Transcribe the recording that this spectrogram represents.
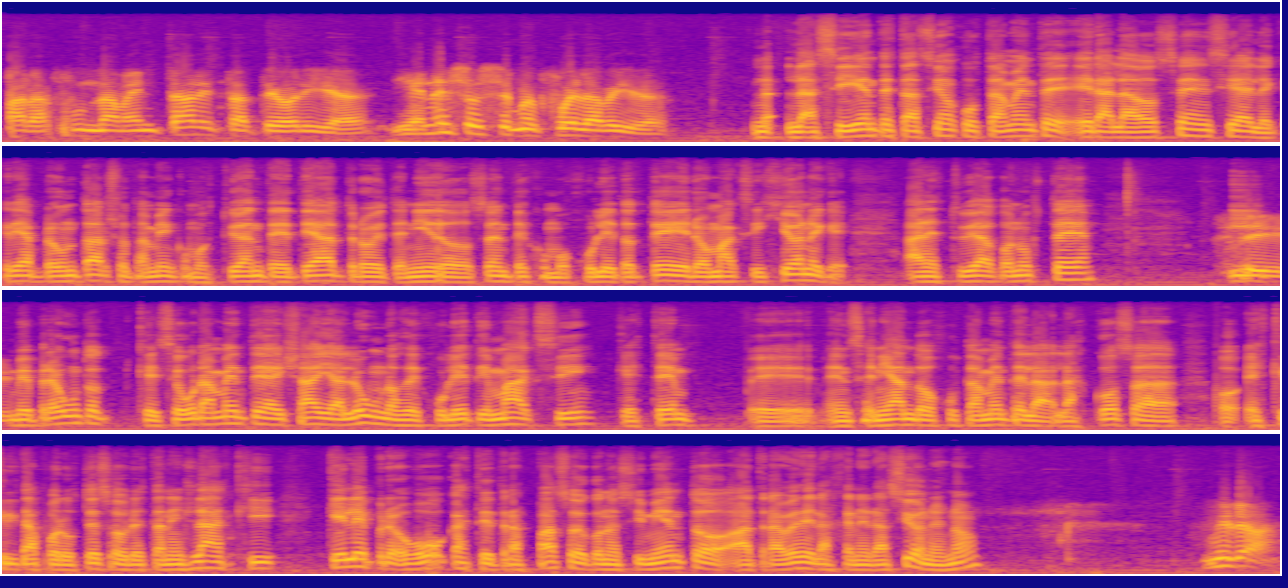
para fundamentar esta teoría y en eso se me fue la vida. La, siguiente estación justamente era la docencia. Le quería preguntar, yo también como estudiante de teatro he tenido docentes como Julieta Otero, Maxi Gione, que han estudiado con usted. Y me pregunto que seguramente ya hay alumnos de Julieta y Maxi que estén eh, enseñando justamente las cosas escritas por usted sobre Stanislavski. ¿Qué le provoca este traspaso de conocimiento a través de las generaciones, no? Mira,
